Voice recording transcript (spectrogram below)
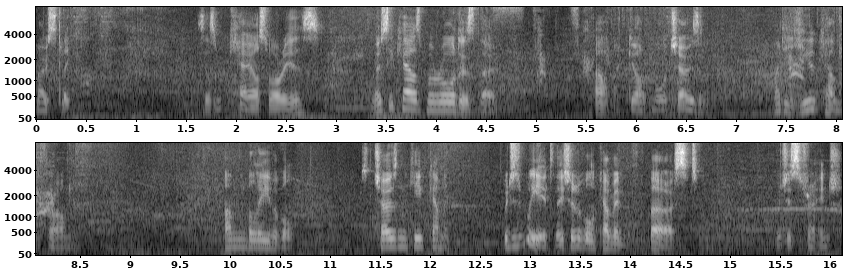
Mostly. So some Chaos Warriors. Mostly Chaos Marauders, though. Oh my god, more Chosen. Where do you come from? Unbelievable. Chosen keep coming. Which is weird. They should have all come in first. Which is strange.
